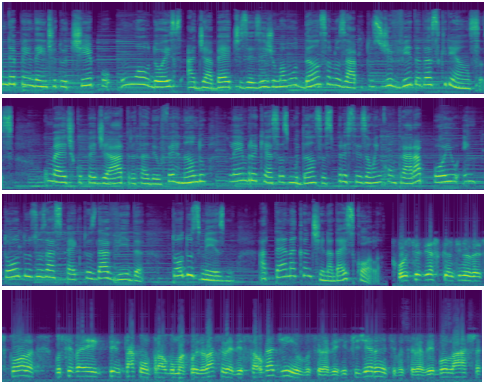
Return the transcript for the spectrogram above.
Independente do tipo 1 ou 2, a diabetes exige uma mudança nos hábitos de vida das crianças. O médico pediatra Tadeu Fernando lembra que essas mudanças precisam encontrar apoio em todos os aspectos da vida, todos mesmo, até na cantina da escola. Hoje você vê as cantinas da escola, você vai tentar comprar alguma coisa lá, você vai ver salgadinho, você vai ver refrigerante, você vai ver bolacha,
